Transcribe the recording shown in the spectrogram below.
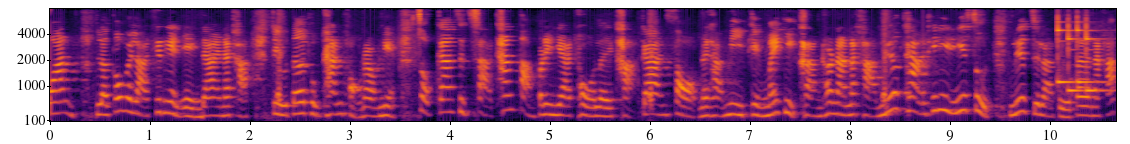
วัน แล้วก็เวลาที่เรียนเองได้นะคะติวเตอร์ทุกท่านของเราเนี่ยจบการศึกษาขั้นต่ำปริญญาโทเลยค่ะ การสอบนะคะมีเพียงไม่กี่ครั้งเท่านั้นนะคะ เลือกทางที่ดีที่สุดเลือกจุฬาติวเตอร์นะคะ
